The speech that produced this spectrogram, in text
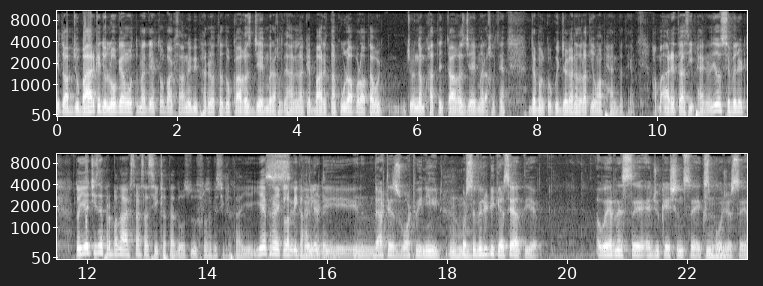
یہ تو اب جو باہر کے جو لوگ ہیں وہ تو میں دیکھتا ہوں پاکستان میں بھی پھر رہے ہوتے ہیں تو کاغذ جیب میں رکھ لیتے ہیں حالانکہ باہر اتنا کوڑا پڑا ہوتا ہے وہ چوئنگم کھاتے ہیں کاغذ جیب میں رکھ لیتے ہیں۔ جب ان کو کوئی جگہ نظر آتی ہے وہاں پھینک دیتے ہیں۔ ہمارے تو ایسے ہی پھینک دیتے ہیں۔ تو سویلٹی تو یہ چیزیں پھر بندہ آہستہ آہستہ سیکھ لیتا ہے دوست دوسروں سے بھی سیکھ لیتا ہے۔ یہ پھر ایک لمبی کہانی that is what we need اور سویلٹی کیسے آتی ہے؟ اویئرنیس سے ایجوکیشن سے ایکسپوجر سے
